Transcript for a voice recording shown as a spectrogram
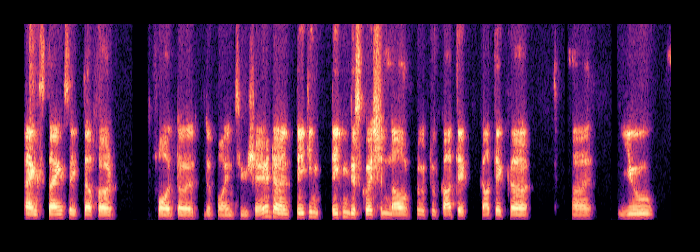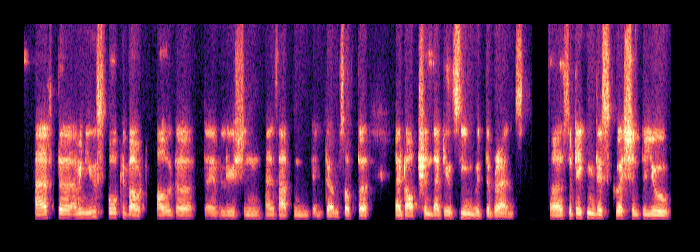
Thanks, thanks, Ekta, for for the the points you shared. And taking taking this question now to to Karthik. Karthik, uh, uh, you have the, I mean, you spoke about how the, the evolution has happened in terms of the adoption that you've seen with the brands. Uh, so taking this question to you,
